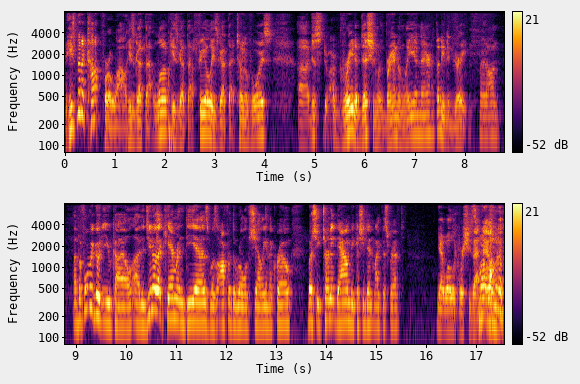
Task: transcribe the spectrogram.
He's been a cop for a while. He's got that look. He's got that feel. He's got that tone of voice. Uh, just a great addition with Brandon Lee in there. I thought he did great. Right on. Uh, before we go to you, Kyle, uh, did you know that Cameron Diaz was offered the role of Shelley in The Crow, but she turned it down because she didn't like the script? Yeah, well, look where she's at Smart now. woman.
